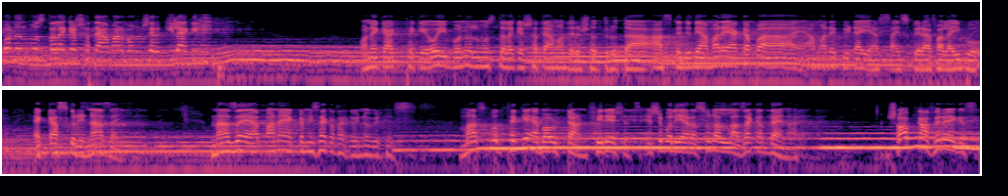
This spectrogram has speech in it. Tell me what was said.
বনুল মুস্তালাকের সাথে আমার বংশের কিলাকিলি অনেক আগ থেকে ওই বনুল মুস্তালাকের সাথে আমাদের শত্রুতা। আজকে যদি আমারে একা পায়, আমারে পিটাই আর সাইজ করে ফালাইবো। এক কাজ করি, না যাই। না যাই পানে একটা মিশা কথা কই নবীর কাছে। মাসপত থেকে অ্যাবাউট টার্ন ফিরে এসেছে। এসে বলি আর রাসূলুল্লাহ জাকাত দেয় না। সব কাফের হয়ে গেছে।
